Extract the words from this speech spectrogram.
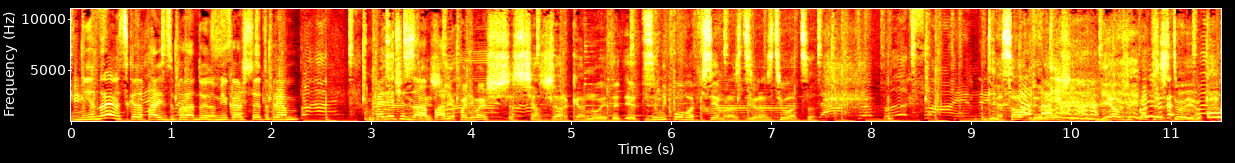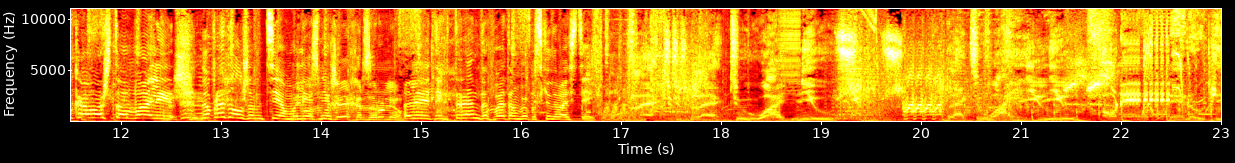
Мне нравится, когда парень за бородой, но мне кажется, это прям ходячий Знаешь, зоопарк. я понимаю, что сейчас жарко, но это, это не повод всем разде- раздеваться. На самом деле, вообще, я уже протестую. У кого что болит. Вообще. Ну, продолжим тему летних, Невозможно ехать за рулем. летних трендов в этом выпуске новостей. Black to white news. Black to white news on energy.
